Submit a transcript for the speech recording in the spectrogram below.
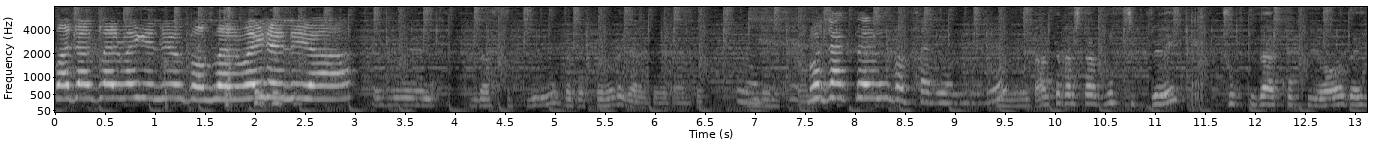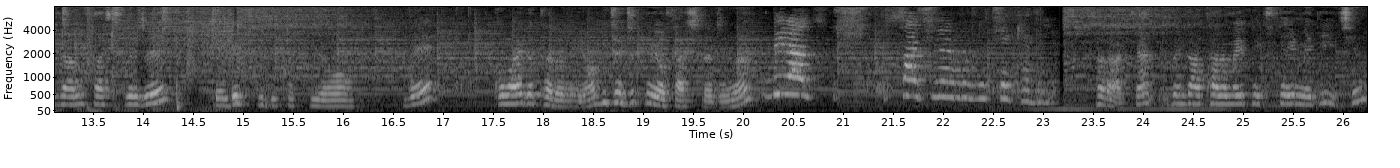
Bacaklarıma geliyor, kollarıma geliyor. Evet. Biraz spreyi bacaklarına da geldi herhalde. Evet. Bacaklarını da tarayabiliriz. Evet arkadaşlar bu sprey çok güzel kokuyor. Zehra'nın saçları bebek gibi kokuyor. Ve kolay da taranıyor. Hiç acıtmıyor saçlarını. Biraz saçlarımızı çekebilir. Tararken Zehra taramayı pek sevmediği için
